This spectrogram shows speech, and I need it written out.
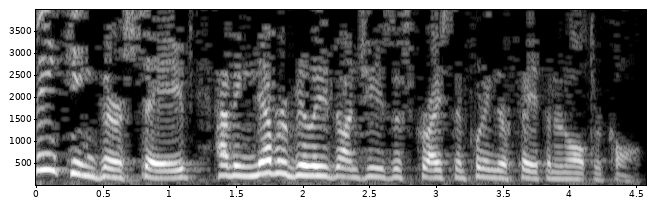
thinking they're saved, having never believed on Jesus Christ and putting their faith in an altar call.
